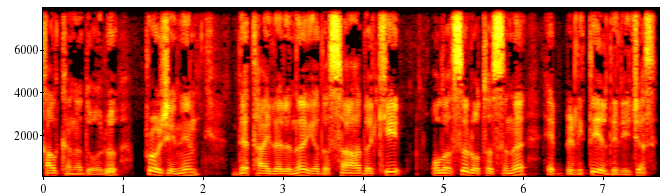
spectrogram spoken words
Kalkan'a doğru projenin detaylarını ya da sahadaki olası rotasını hep birlikte irdeleyeceğiz.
